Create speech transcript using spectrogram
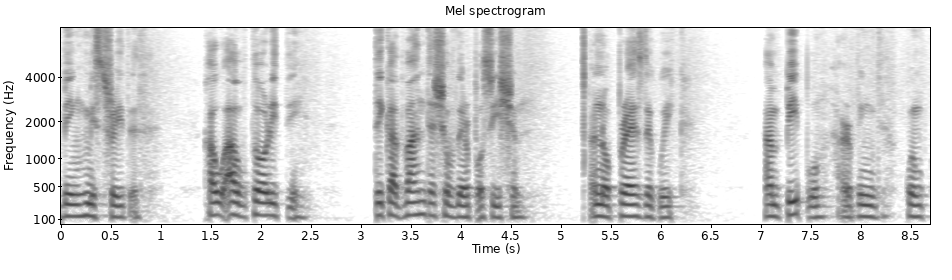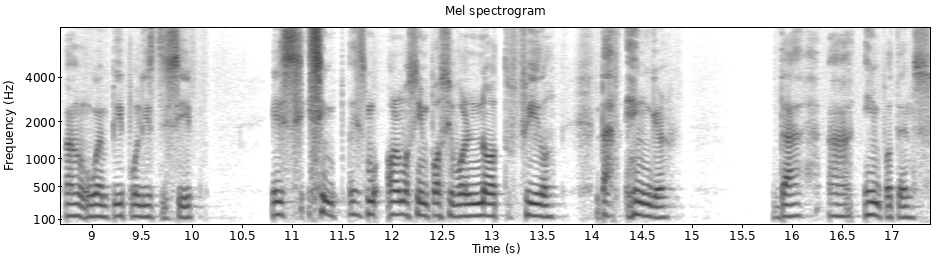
being mistreated, how authority take advantage of their position and oppress the weak, and people are being when, when people is deceived. It's, it's, it's almost impossible not to feel that anger that uh, impotence.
